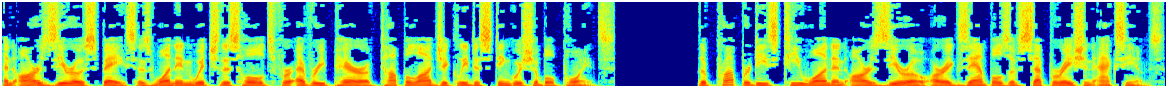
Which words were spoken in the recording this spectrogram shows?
An R0 space is one in which this holds for every pair of topologically distinguishable points. The properties T1 and R0 are examples of separation axioms.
